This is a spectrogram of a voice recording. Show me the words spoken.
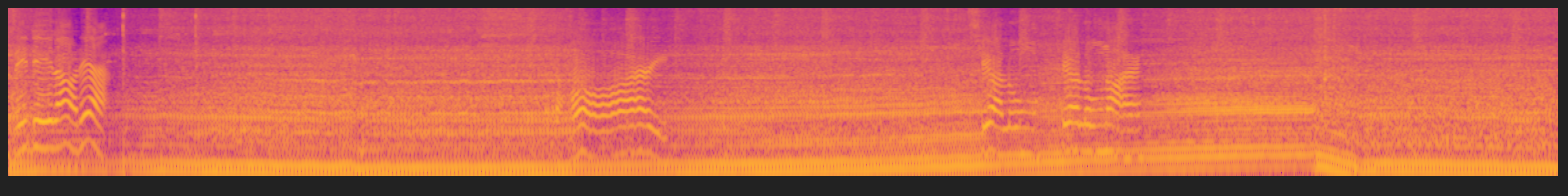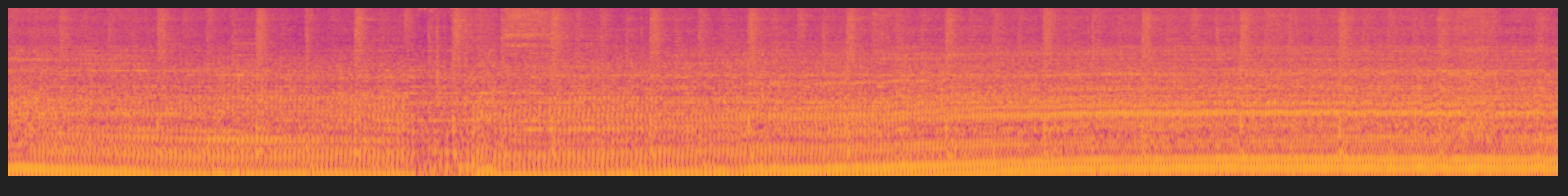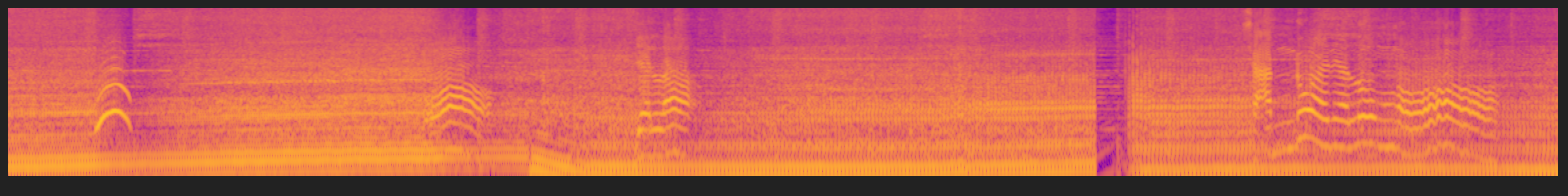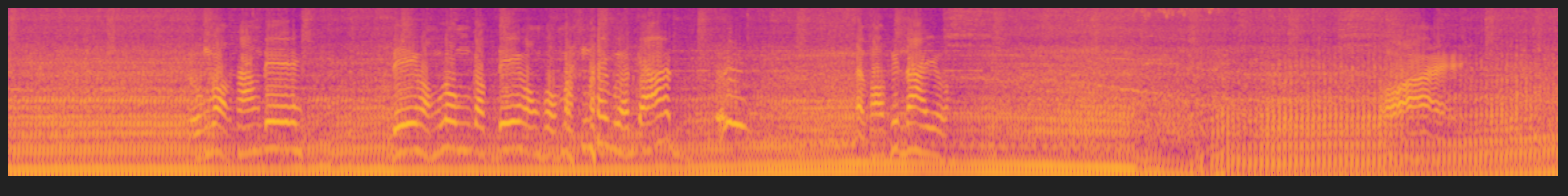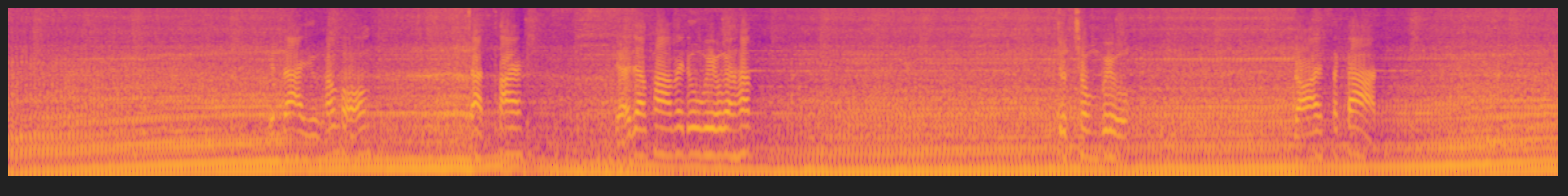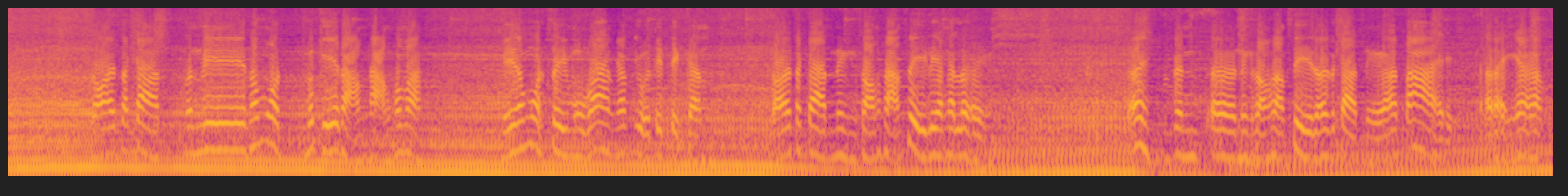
นี่ดีแล้วเนี่ย โอ้ย เชื่อลุง เชื่อลุงหน่อย ด้วยเนี่ยลุงโอ้ลุงบอกทางดี ดีของลุงกับดีของผมมันไม่เหมือนกัน แต่พอขึ้นได้อยู่โอ้ยขึ้นได้อยู่ครับผม จัดไป เดี๋ยวจะพาไปดูวิวกันครับ จุดชมวิว ดอยสกาดดอยสกาดมันมีทั้งหมดเมื่อกี้ถามถามเข้ามา มีทั้งหมดสี่หมู่บ้านครับอยู่ติดติดกันดอยสกาดหนึ่งสองสามสี่เรียงกันเลยเอ้ยเป็นเออหนึ่งสองสามสี่ดอยสกาดเหนือใต้อะไรเงี้ยครับ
